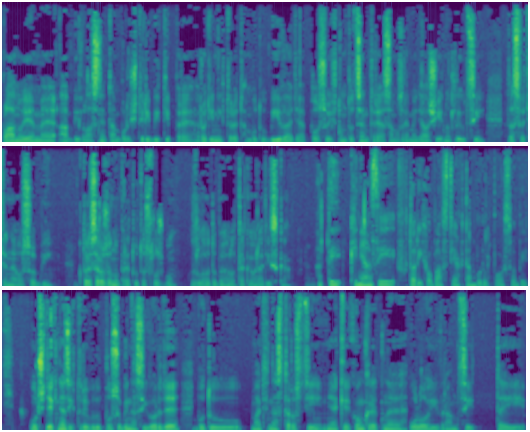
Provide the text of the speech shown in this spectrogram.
plánujeme, aby vlastne tam boli 4 byty pre rodiny, ktoré tam budú bývať a pôsobiť v tomto centre a samozrejme ďalší jednotlivci, zasvetené osoby, ktoré sa rozhodnú pre túto službu z dlhodobého takého hľadiska. A tí kňazi, v ktorých oblastiach tam budú pôsobiť? Určite kňazi, ktorí budú pôsobiť na Sigorde, budú mať na starosti nejaké konkrétne úlohy v rámci tej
